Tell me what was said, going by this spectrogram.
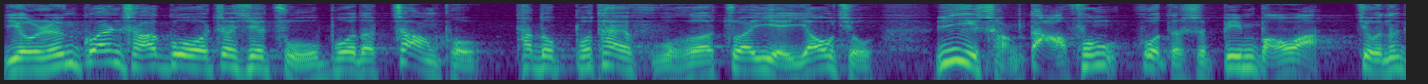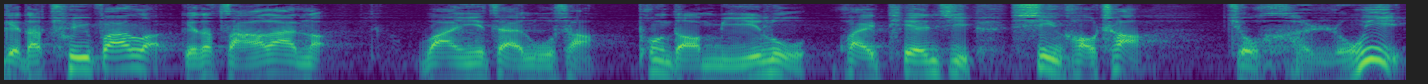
有人观察过这些主播的帐篷，它都不太符合专业要求。一场大风或者是冰雹啊，就能给它吹翻了，给它砸烂了。万一在路上碰到迷路、坏天气、信号差，就很容易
